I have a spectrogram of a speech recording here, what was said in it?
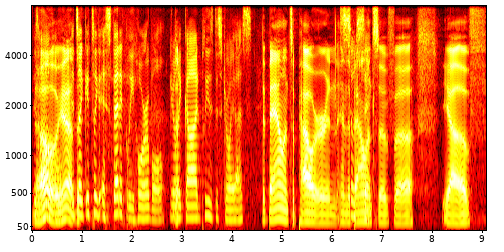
It's No, awful. yeah, it's the- like it's like aesthetically horrible. You're The- like god please destroy us. The balance of power and, and the So balance of uh, yeah of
